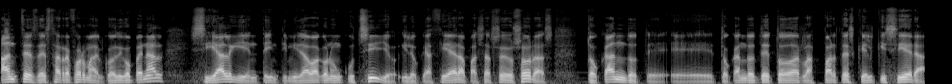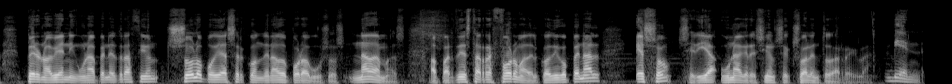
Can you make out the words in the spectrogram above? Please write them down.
antes de esta reforma del Código Penal, si alguien te intimidaba con un cuchillo y lo que hacía era pasarse dos horas tocándote, eh, tocándote todas las partes que él quisiera, pero no había ninguna penetración, solo podía ser condenado por abusos, nada más. A partir de esta reforma del Código Penal, eso sería una agresión sexual en toda regla. Bien,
